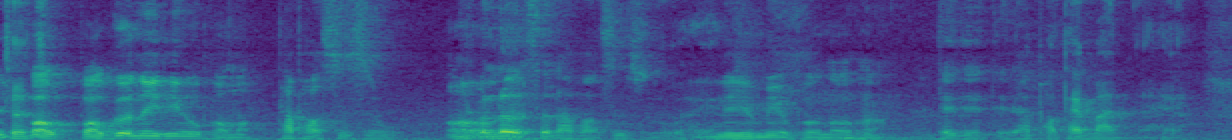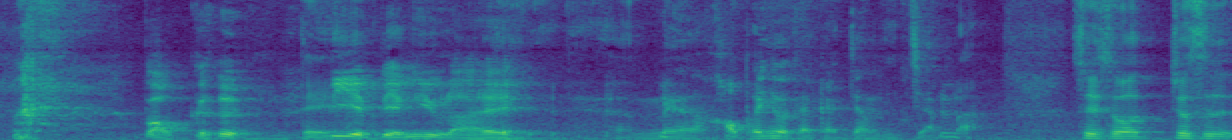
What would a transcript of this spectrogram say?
这哎宝宝哥那天有跑吗？他跑四十五，哦那个乐色他跑四十五，嘿那天没有碰到他。对对对，他跑太慢了，嘿。宝哥，对你也朋友啦，嘿，没有好朋友才敢这样子讲啦。所以说，就是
